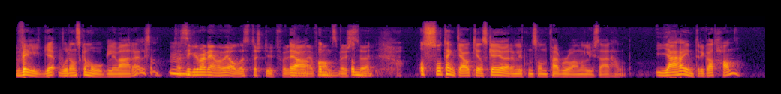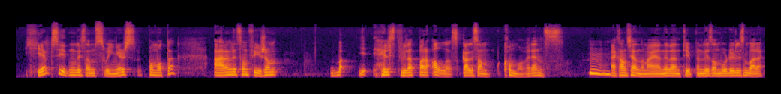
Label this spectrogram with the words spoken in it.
velge hvordan skal Mowgli være, liksom. Det har sikkert vært en av de aller største utfordringene for han som regissør. og, og så tenker jeg, ok, nå skal jeg gjøre en liten sånn Favreau-analyse her. Han. Jeg har inntrykk av at han, helt siden liksom Swingers, på en måte, er en litt sånn fyr som ba- helst vil at bare alle skal liksom komme overens. Jeg kan kjenne meg igjen i den typen liksom, hvor du liksom bare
